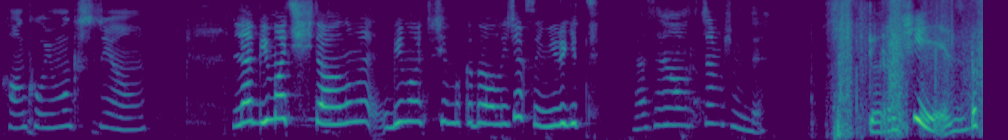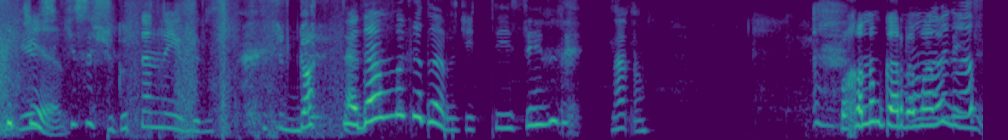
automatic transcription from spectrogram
Kanka uyumak istiyorum. La bir maç işte ağlama. Bir maç için bu kadar ağlayacaksan yürü git. Ben seni anlatacağım şimdi. Göreceğiz, bakacağız. İkisi şu götten de yediririz. Şu göt. Neden bu kadar ciddisin? Lan. Bakalım kahramana ne?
